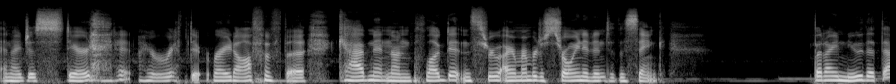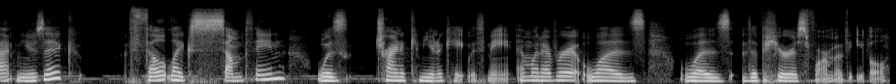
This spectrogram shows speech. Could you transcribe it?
and I just stared at it. I ripped it right off of the cabinet and unplugged it and threw. I remember just throwing it into the sink. But I knew that that music felt like something was trying to communicate with me. And whatever it was, was the purest form of evil.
